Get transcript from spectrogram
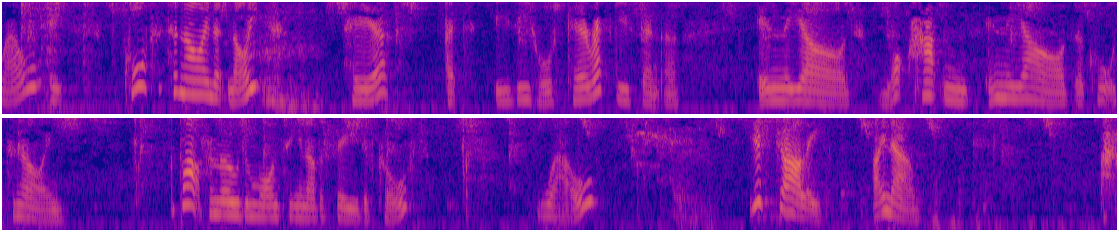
Well, it's quarter to nine at night here at Easy Horse Care Rescue Centre in the yard. What happens in the yard at quarter to nine? Apart from Odin wanting another feed, of course. Well, yes, Charlie, I know.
